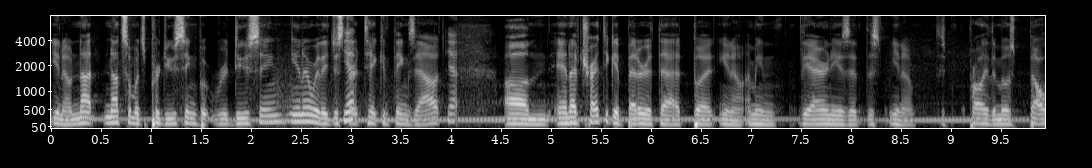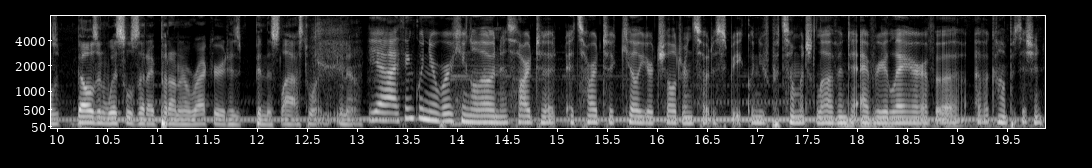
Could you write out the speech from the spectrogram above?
you know, not not so much producing but reducing, you know, where they just yep. start taking things out. Yeah. Um, and I've tried to get better at that, but you know, I mean, the irony is that this, you know, probably the most bells, bells and whistles that I put on a record has been this last one. You know. Yeah, I think when you're working alone, it's hard to it's hard to kill your children, so to speak, when you've put so much love into every layer of a of a composition.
